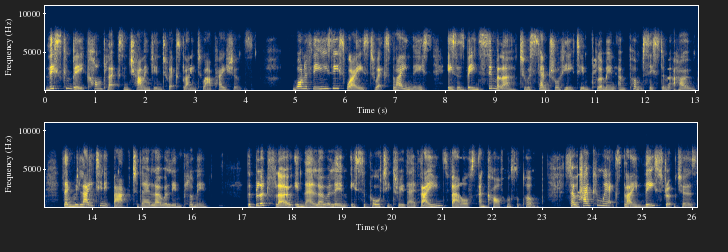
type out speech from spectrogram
This can be complex and challenging to explain to our patients. One of the easiest ways to explain this is as being similar to a central heating, plumbing and pump system at home, then relating it back to their lower limb plumbing. The blood flow in their lower limb is supported through their veins, valves and calf muscle pump. So how can we explain these structures,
